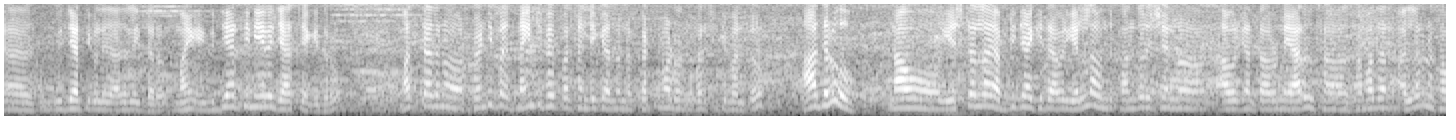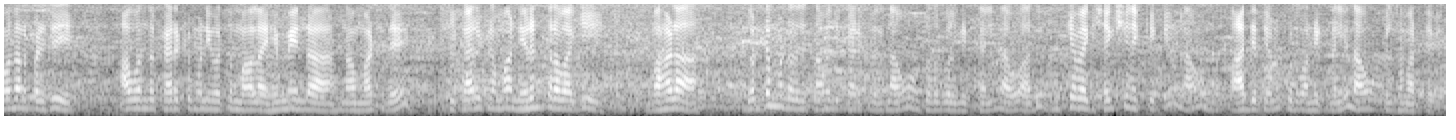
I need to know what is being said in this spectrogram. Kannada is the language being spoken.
ವಿದ್ಯಾರ್ಥಿಗಳು ಅದರಲ್ಲಿ ಇದ್ದರು ಮಹಿ, ವಿದ್ಯಾರ್ಥಿನಿಯರೇ ಜಾಸ್ತಿ ಆಗಿದ್ದರು. ಮತ್ತು ಅದನ್ನು ಟ್ವೆಂಟಿ ಫೈವ್ ನೈಂಟಿ ಫೈವ್ ಪರ್ಸೆಂಟಿಗೆ ಅದನ್ನು ಕಟ್ ಮಾಡುವಂಥ ಪರಿಸ್ಥಿತಿ ಬಂತು. ಆದರೂ ನಾವು ಎಷ್ಟೆಲ್ಲ ಅಪ್ಡೇಟ್ ಹಾಕಿದೆ, ಅವರಿಗೆಲ್ಲ ಒಂದು ಕನ್ಸಲ್ಯೂಷನ್ನು ಅವ್ರಿಗೆ ಅಂತ ಅವ್ರನ್ನ ಯಾರೂ ಸಮಾಧಾನ, ಎಲ್ಲರನ್ನು ಸಮಾಧಾನಪಡಿಸಿ ಆ ಒಂದು ಕಾರ್ಯಕ್ರಮವನ್ನು ಇವತ್ತು ಬಹಳ ಹೆಮ್ಮೆಯಿಂದ ನಾವು ಮಾಡಿಸಿದೆ. ಈ ಕಾರ್ಯಕ್ರಮ ನಿರಂತರವಾಗಿ ಬಹಳ ದೊಡ್ಡ ಮಟ್ಟದಲ್ಲಿ ಸಾಮಾಜಿಕ ಕಾರ್ಯಕ್ರಮದಲ್ಲಿ ನಾವು ತೊಡಗುವ ನಿಟ್ಟಿನಲ್ಲಿ ನಾವು, ಅದು ಮುಖ್ಯವಾಗಿ ಶೈಕ್ಷಣಿಕಕ್ಕೆ ನಾವು ಆದ್ಯತೆಯನ್ನು ಕೊಡುವ ನಿಟ್ಟಿನಲ್ಲಿ ನಾವು ಕೆಲಸ ಮಾಡ್ತೇವೆ.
